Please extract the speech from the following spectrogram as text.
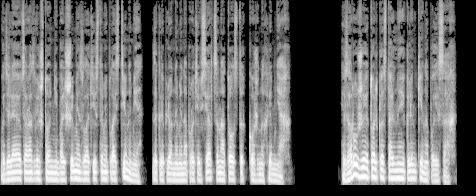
выделяются разве что небольшими золотистыми пластинами, закрепленными напротив сердца на толстых кожаных ремнях. Из оружия только стальные клинки на поясах.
